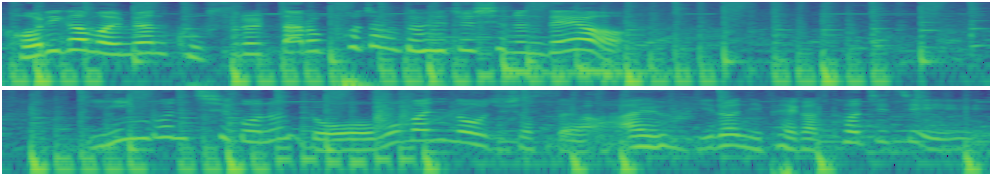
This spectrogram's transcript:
거리가 멀면 국수를 따로 포장도 해주시는데요. 2인분 치고는 너무 많이 넣어주셨어요. 아유 이러니 배가 터지지.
